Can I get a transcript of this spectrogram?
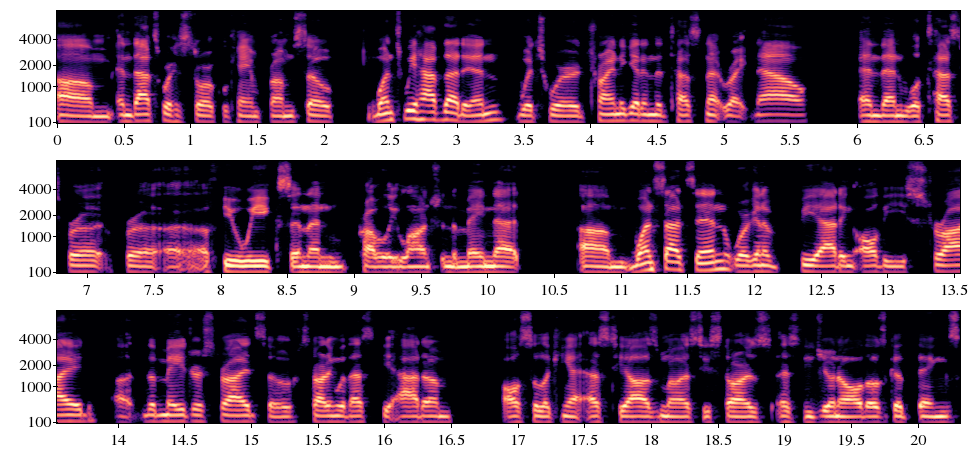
um, and that's where historical came from. So once we have that in, which we're trying to get into testnet right now, and then we'll test for a, for a, a few weeks, and then probably launch in the mainnet. Um, once that's in, we're going to be adding all the stride, uh, the major strides. So starting with ST Atom, also looking at ST Osmo, ST Stars, ST Juno, all those good things.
